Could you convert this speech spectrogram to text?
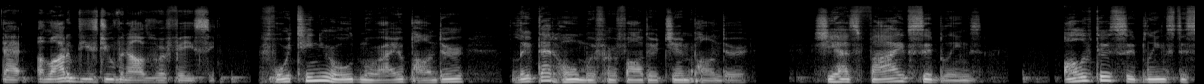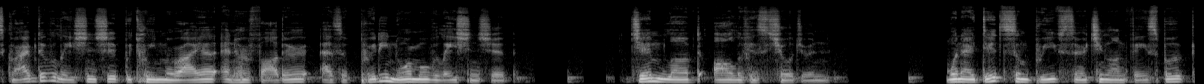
that a lot of these juveniles were facing. 14 year old Mariah Ponder lived at home with her father, Jim Ponder. She has five siblings all of their siblings described the relationship between Mariah and her father as a pretty normal relationship. Jim loved all of his children. When I did some brief searching on Facebook,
